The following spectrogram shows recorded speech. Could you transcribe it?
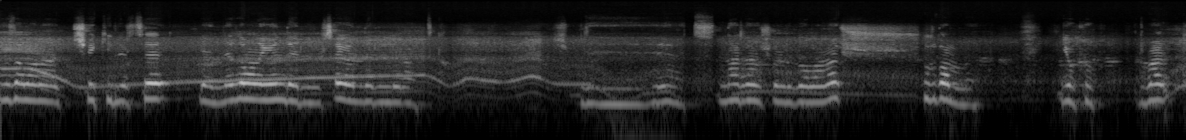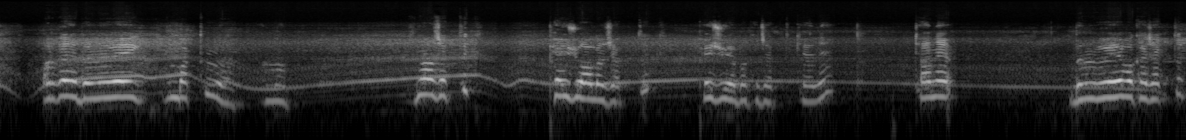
ne zamana çekilirse yani ne zamana gönderilirse gönderilir artık. Şimdi evet. Nereden şöyle dolanak? Şuradan mı? Yok yok. Ben arkadaşlar BMW'ye gittim baktım da. Tamam. Ne alacaktık? Peugeot alacaktık. Peugeot'a bakacaktık yani. Bir tane BMW'ye bakacaktık.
